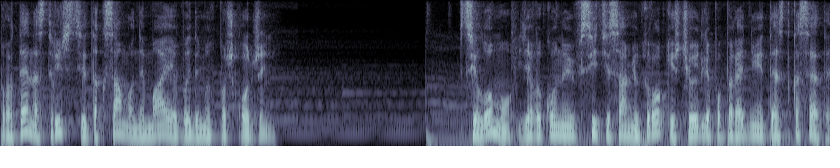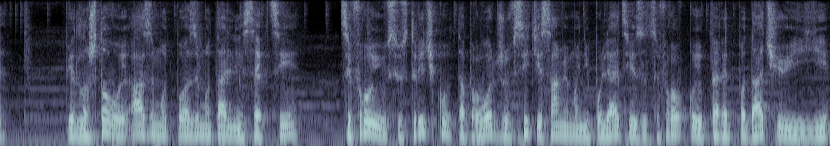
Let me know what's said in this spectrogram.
Проте на стрічці так само немає видимих пошкоджень. В цілому я виконую всі ті самі кроки, що й для попередньої тест-касети. Підлаштовую азимут по азимутальній секції, цифрую всю стрічку та проводжу всі ті самі маніпуляції з оцифровкою перед подачею її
